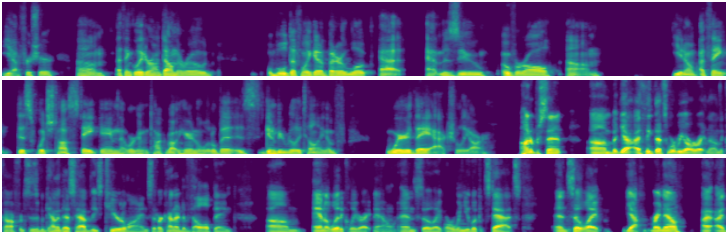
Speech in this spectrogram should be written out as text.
Yeah, for sure. Um, I think later on down the road, we'll definitely get a better look at at Mizzou overall. Um, you know, I think this Wichita State game that we're going to talk about here in a little bit is going to be really telling of where they actually are. 100%. Um, but yeah, I think that's where we are right now in the conferences. We kind of just have these tier lines that are kind of developing um analytically right now. And so like or when you look at stats. And so like yeah right now i i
